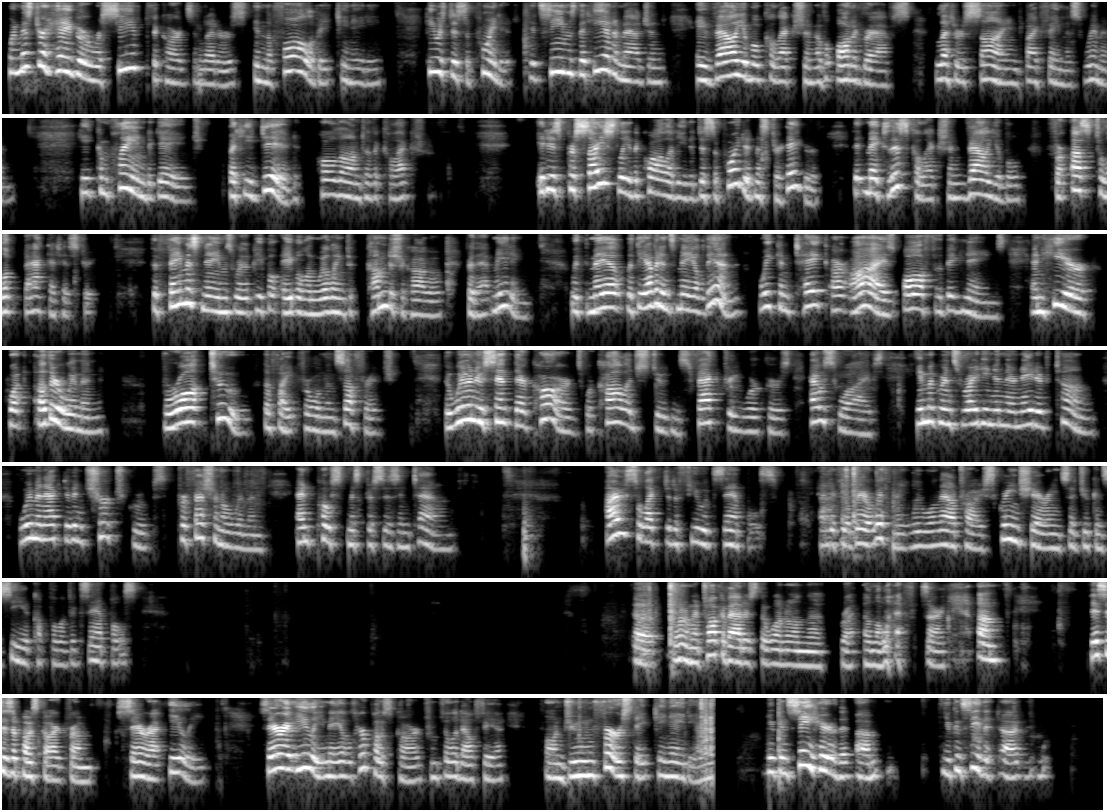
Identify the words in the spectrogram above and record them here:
When Mr. Hager received the cards and letters in the fall of 1880, he was disappointed. It seems that he had imagined a valuable collection of autographs, letters signed by famous women. He complained to Gage, but he did hold on to the collection. It is precisely the quality that disappointed Mr. Hager that makes this collection valuable for us to look back at history. The famous names were the people able and willing to come to Chicago for that meeting. With, mail, with the evidence mailed in, we can take our eyes off the big names and hear what other women brought to the fight for women's suffrage. The women who sent their cards were college students, factory workers, housewives, immigrants writing in their native tongue, women active in church groups, professional women, and postmistresses in town. I've selected a few examples, and if you'll bear with me, we will now try screen sharing so that you can see a couple of examples. Uh, what uh, I'm going to talk about is the one on the right on the left. Sorry. Um, this is a postcard from Sarah Ely. Sarah Ely mailed her postcard from Philadelphia on June 1st, 1880. You can see here that um, you can see that uh,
